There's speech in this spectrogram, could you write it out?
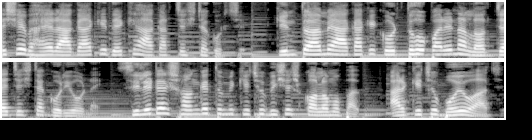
এসে ভাইয়ের আগা আঁকি দেখে আঁকার চেষ্টা করছে। কিন্তু আমি একাকে করতেও পারে না, লজ্জায় চেষ্টা করিও নাই। সিলেটের সঙ্গে তুমি কিছু বিশেষ কলমও পাবে, আর কিছু বইও আছে,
